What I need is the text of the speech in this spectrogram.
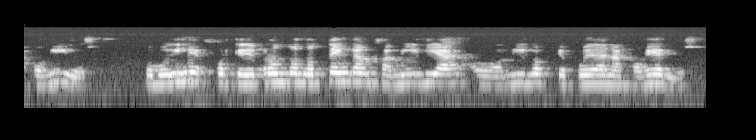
acogidos. Como dije, porque de pronto no tengan familia o amigos que puedan acogerlos.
